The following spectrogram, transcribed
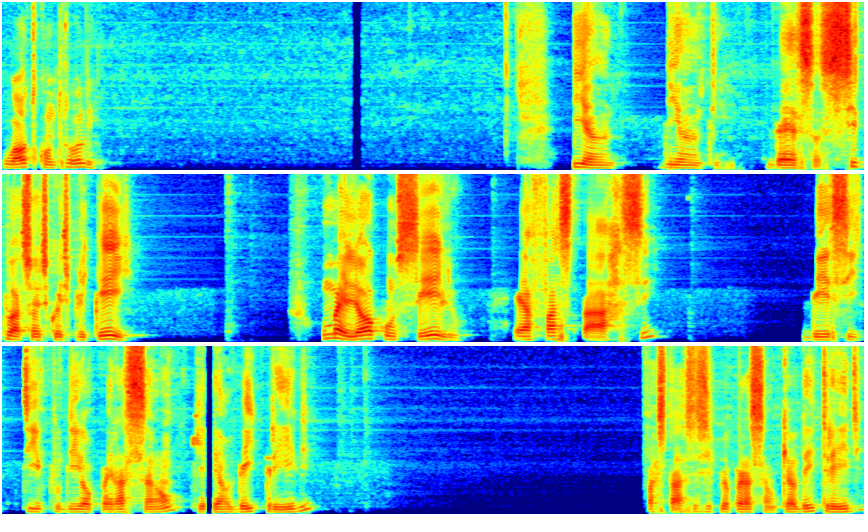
O autocontrole, diante, diante dessas situações que eu expliquei, o melhor conselho é afastar-se desse tipo de operação, que é o day trade. Afastar-se desse tipo de operação, que é o day trade,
